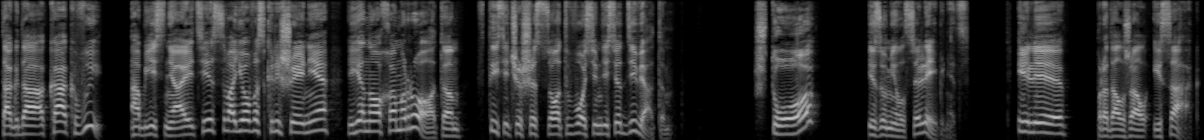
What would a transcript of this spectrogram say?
Тогда как вы объясняете свое воскрешение Енохом Ротом в 1689 «Что?» — изумился Лейбниц. «Или, — продолжал Исаак,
